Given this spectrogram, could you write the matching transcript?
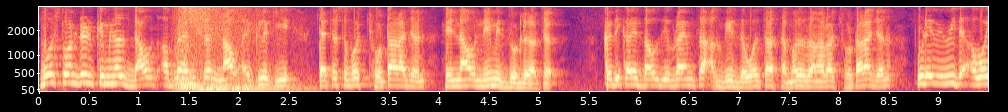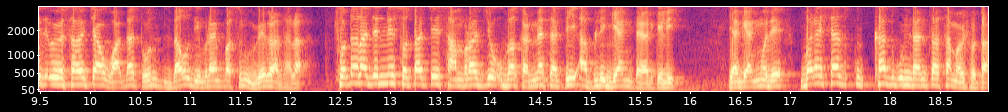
मोस्ट वॉन्टेड क्रिमिनल दाऊद अब्राहिमचं नाव ऐकलं की त्याच्यासोबत छोटा राजन हे नाव नेहमीच जोडलं जातं. कधी काळी दाऊद इब्राहिमचा अगदी जवळचा समजला जाणारा छोटा राजन पुढे विविध अवैध व्यवसायाच्या वादातून दाऊद इब्राहिमपासून वेगळा झाला. छोटा राजांनी स्वतःचे साम्राज्य उभा करण्यासाठी आपली गँग तयार केली. या गँगमध्ये बऱ्याचशाच कुख्यात गुंडांचा समावेश होता.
